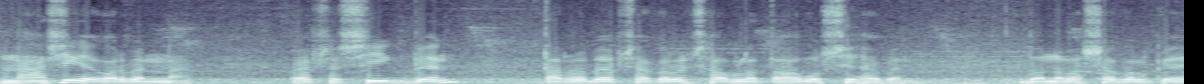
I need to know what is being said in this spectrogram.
না শিখে করবেন না। ব্যবসা শিখবেন তারপর ব্যবসা করবেন সফলতা অবশ্যই হবেন। ধন্যবাদ সকলকে।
